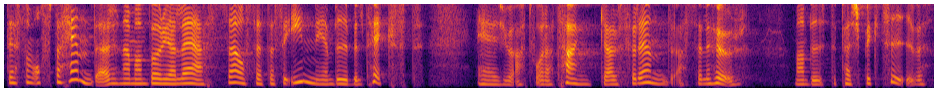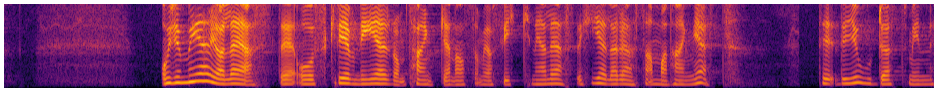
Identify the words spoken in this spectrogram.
det som ofta händer när man börjar läsa och sätta sig in i en bibeltext är ju att våra tankar förändras, eller hur? Man byter perspektiv. Och ju mer jag läste och skrev ner de tankarna som jag fick när jag läste hela det här sammanhanget, det, det gjorde att min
